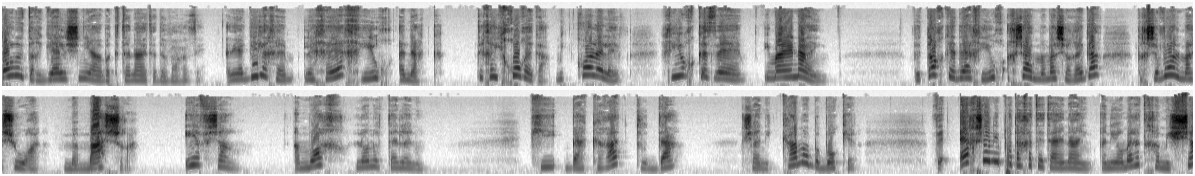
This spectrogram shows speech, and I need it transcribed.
בואו נתרגל שנייה בקטנה את הדבר הזה. אני אגיד לכם לחייך חיוך ענק. תחייכו רגע, מכל הלב. חיוך כזה, עם העיניים. ותוך כדי החיוך, עכשיו, ממש הרגע, תחשבו על משהו רע. ממש רע. אי אפשר. המוח לא נותן לנו. כי בהכרת תודה, כשאני קמה בבוקר, ואיך שאני פותחת את העיניים, אני אומרת חמישה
